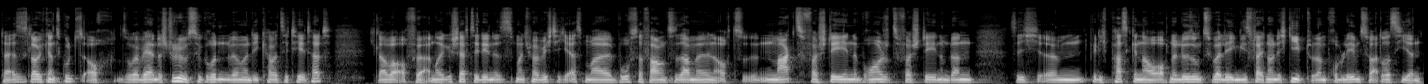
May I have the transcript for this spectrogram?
da ist es, glaube ich, ganz gut, auch sogar während des Studiums zu gründen, wenn man die Kapazität hat. Ich glaube, auch für andere Geschäftsideen ist es manchmal wichtig, erstmal Berufserfahrung zu sammeln, auch zu, einen Markt zu verstehen, eine Branche zu verstehen, um dann sich ähm, wirklich passgenau auch eine Lösung zu überlegen, die es vielleicht noch nicht gibt oder ein Problem zu adressieren.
